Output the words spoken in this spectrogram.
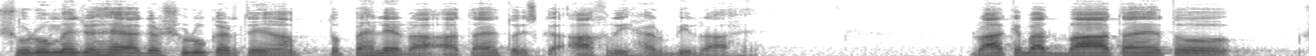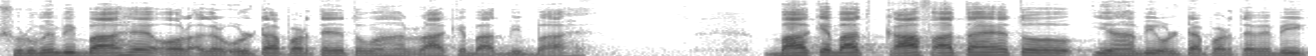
شروع میں جو ہے اگر شروع کرتے ہیں آپ تو پہلے را آتا ہے تو اس کا آخری حرف بھی را ہے۔ را کے بعد با آتا ہے تو شروع میں بھی با ہے اور اگر الٹا پڑھتے ہیں تو وہاں را کے بعد بھی با ہے۔ با کے بعد کاف آتا ہے تو یہاں بھی الٹا پڑھتے ہوئے بھی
